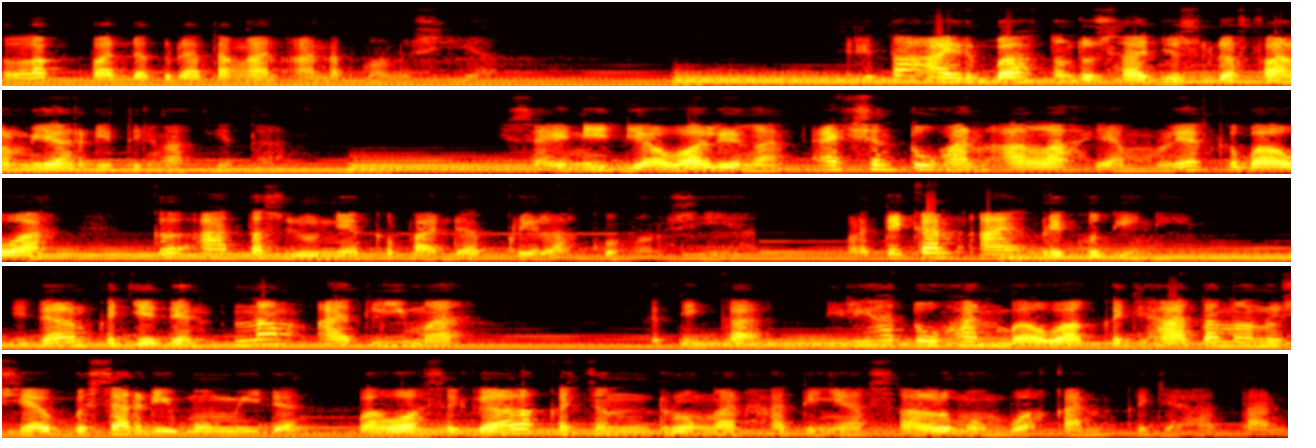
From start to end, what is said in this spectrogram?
kelak pada kedatangan anak manusia. Cerita air bah tentu saja sudah familiar di telinga kita. Kisah ini diawali dengan action Tuhan Allah yang melihat ke bawah, ke atas dunia kepada perilaku manusia. Perhatikan ayat berikut ini. Di dalam kejadian 6 ayat 5, ketika dilihat Tuhan bahwa kejahatan manusia besar di bumi dan bahwa segala kecenderungan hatinya selalu membuahkan kejahatan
